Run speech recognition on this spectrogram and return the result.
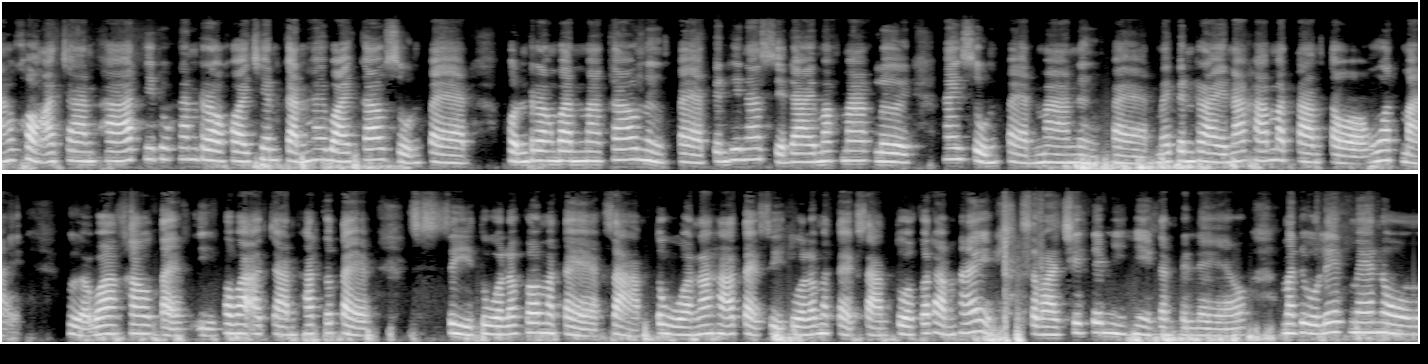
เอาของอาจารย์พาร์ทที่ทุกท่านรอคอยเช่นกันให้ไว้ 908 ผลรางวัลมา 918 เป็นที่น่าเสียดายมาก ๆ เลย ให้ 08 มา 18 ไม่เป็นไรนะคะ มาตามต่องวดใหม่ ผื่อว่าเข้าแตกอีก เพราะว่าอาจารย์พัดก็แตก 4 ตัวแล้วก็มาแตก 3 ตัวนะคะ แตก 4 ตัวแล้วมาแตก 3 ตัวก็ทำให้สมาชิกได้มีเฮกันไปแล้ว มาดูเลขแม่นม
